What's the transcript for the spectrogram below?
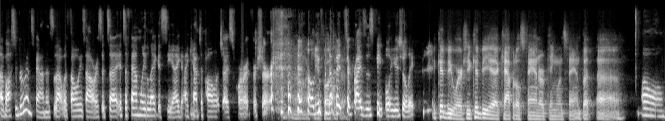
a Boston Bruins fan, and so that was always ours. It's a it's a family legacy. I, I can't apologize for it for sure. No, even though it surprises people usually. It could be worse. You could be a Capitals fan or a Penguins fan, but uh, Oh,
